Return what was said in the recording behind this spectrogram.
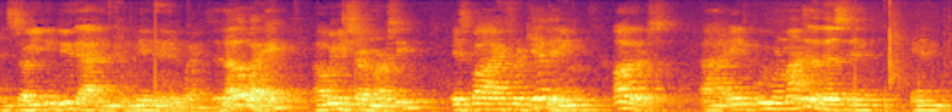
And so you can do that in, in many, many ways. Another way uh, we can show mercy is by forgiving others. Uh, and we were reminded of this in, in,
